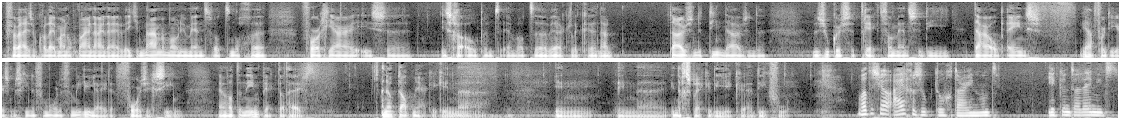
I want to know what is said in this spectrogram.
verwijs ook alleen maar nog maar naar weet je, het namenmonument, wat nog eh, vorig jaar is, eh, is geopend. En wat eh, werkelijk eh, naar duizenden, tienduizenden bezoekers trekt van mensen die daar opeens ja, voor het eerst misschien de vermoorde familieleden voor zich zien. En wat een impact dat heeft. En ook dat merk ik in, in, in, in de gesprekken die ik, die ik voer. Wat is jouw eigen zoektocht daarin? Want je kunt alleen niet.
